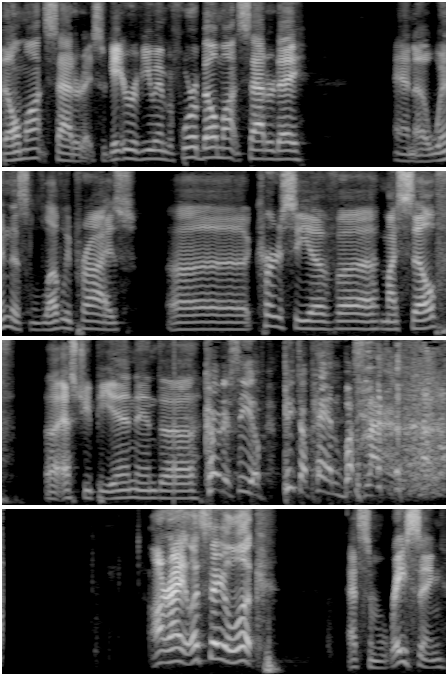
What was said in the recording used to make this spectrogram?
Belmont Saturday. So get your review in before Belmont Saturday and uh, win this lovely prize, uh, courtesy of uh, myself, uh, SGPN, and uh, courtesy of Peter Pan Bus Line. all right, let's take a look at some racing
